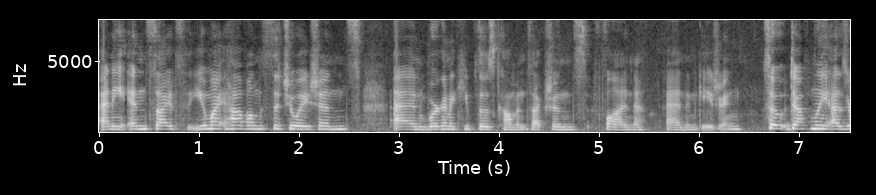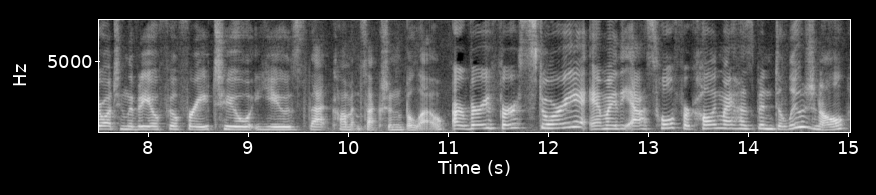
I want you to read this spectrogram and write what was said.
any insights that you might have on the situations, and we're gonna keep those comment sections fun and engaging. So definitely as you're watching the video, feel free to use that comment section below. Our very first story, Am I the Asshole for Calling My Husband Delusional?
